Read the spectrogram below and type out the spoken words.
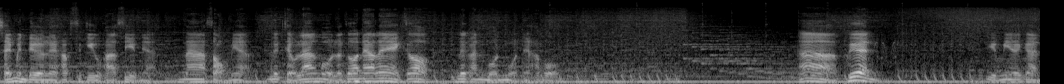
ใช้เหมือนเดิมเลยครับสกิลพาสซีฟเนี่ยหน้า 2 เนี่ย เลือกแถวล่างหมด แล้วก็หน้าแรกก็เลือกอันบนหมดนะครับผม อ่า เพื่อน ยู่มีอะไรกัน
